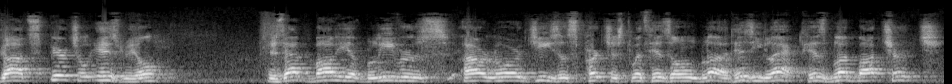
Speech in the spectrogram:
God's spiritual Israel, is that body of believers our Lord Jesus purchased with his own blood, his elect, his blood bought church.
